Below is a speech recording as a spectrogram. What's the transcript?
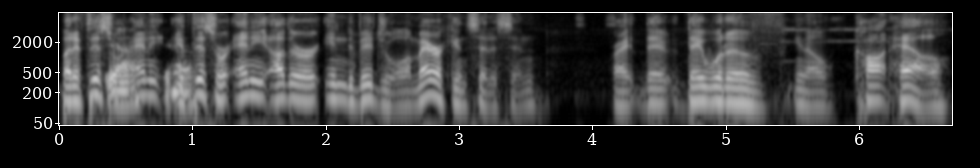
But if this were any yeah. if this were any other individual American citizen, right? They they would have, you know, caught hell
